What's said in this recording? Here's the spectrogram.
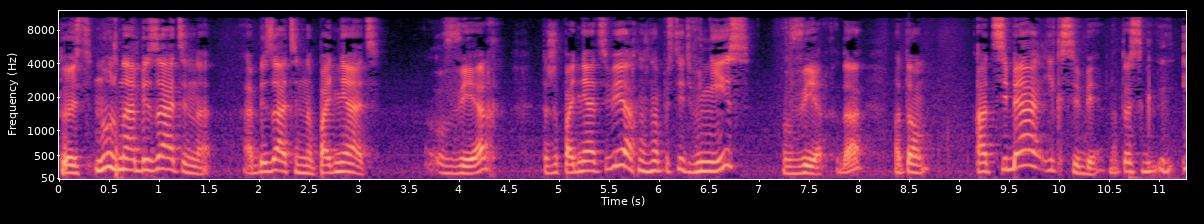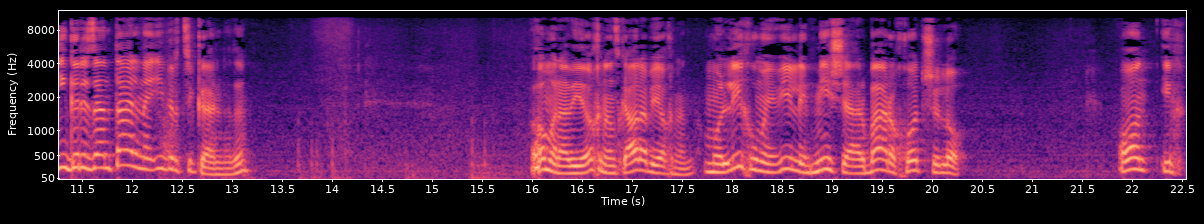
То есть нужно обязательно, обязательно поднять вверх, даже поднять вверх, нужно опустить вниз, вверх, да, потом от себя и к себе. Ну, то есть и горизонтально, и вертикально, да? Ома Раби Йохнан, сказал Раби Йохнан, Молиху мы вили Миша Арбару ход шило. Он их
